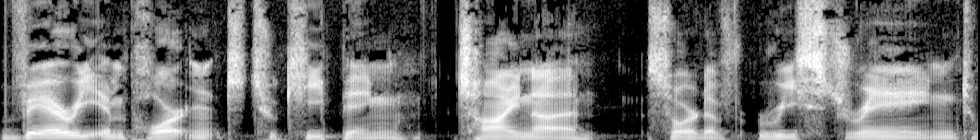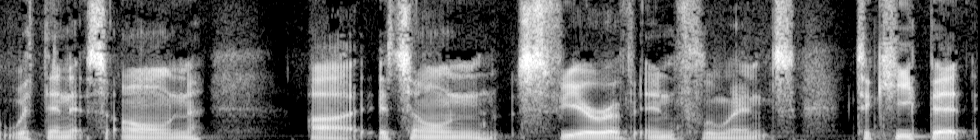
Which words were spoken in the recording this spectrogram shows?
very important to keeping China sort of restrained within its own uh, its own sphere of influence to keep it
